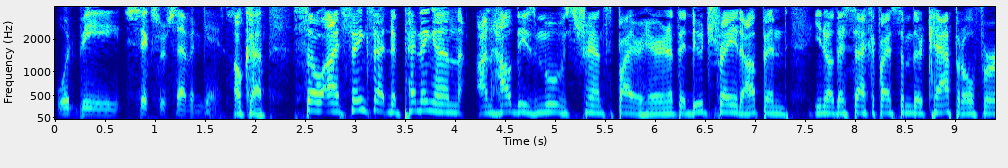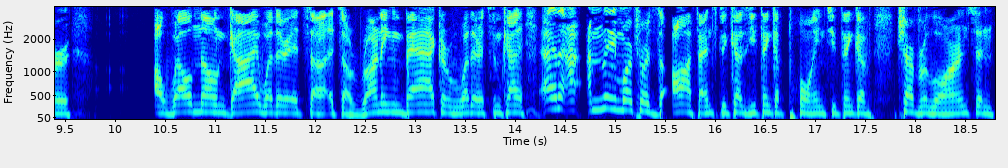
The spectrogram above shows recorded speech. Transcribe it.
would be six or seven games. Okay. So I think that depending on on how these moves transpire here, and if they do trade up and you know they sacrifice some of their capital for a well-known guy, whether it's a it's a running back or whether it's some kind. Of, and I, I'm leaning more towards the offense because you think of points, you think of Trevor Lawrence, and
